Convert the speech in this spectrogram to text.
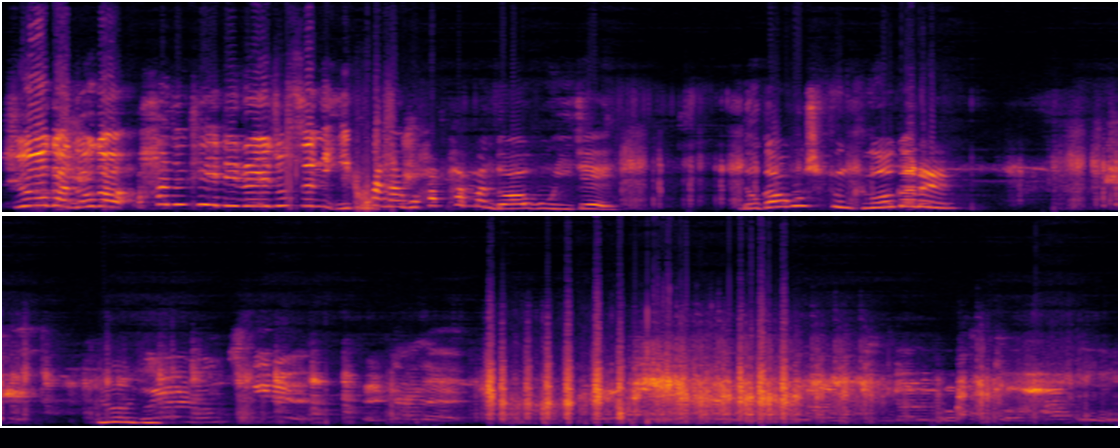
주혁아 너가 하드 캐리를 해줬으니 이 판하고 한 판만 더 하고 이제 너가 하고 싶은 그거가를 주혁이. 왜 롱치기를 일단은 여기 하나를 준다는 것부터 하고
